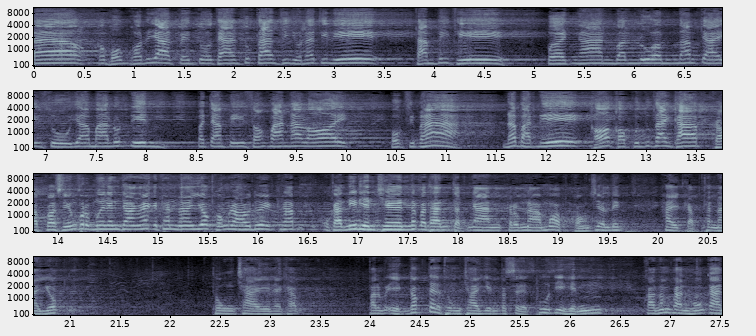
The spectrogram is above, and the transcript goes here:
แล้วก็ผมขออนุญาตเป็นตัวแทนทุกท่านที่อยู่ณที่นี้ทำพิธีเปิดงานวันรวมน้ำใจสู่ยามารุดดิน ประจำปี 2565 ณบัดนี้ขอขอบคุณทุกท่านครับ ครับขอเสียงปรบมือดังๆให้กับท่านนายกของเราด้วยครับ โอกาสนี้เรียนเชิญท่านประธานจัดงานกรุณามอบของเชื่อลึกให้กับท่านนายกธงชัยนะครับพันเอก ดรธงชัยเย็นประเสริฐผู้ที่เห็นความสำคัญของการ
